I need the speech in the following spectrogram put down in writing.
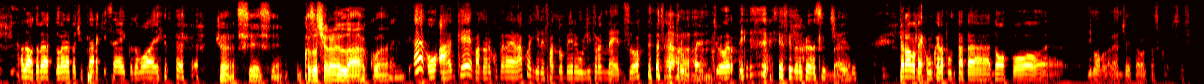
allora dov'è la, dov'è la tua città chi sei cosa vuoi Che- sì, sì. Cosa c'era nell'acqua? Eh, o anche vanno a recuperare l'acqua e gliene fanno bere un litro e mezzo aspettano un Ah. paio di giorni e vedono cosa succede bello. però vabbè comunque la puntata dopo eh, di nuovo l'avevamo già detto la volta scorsa sì.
